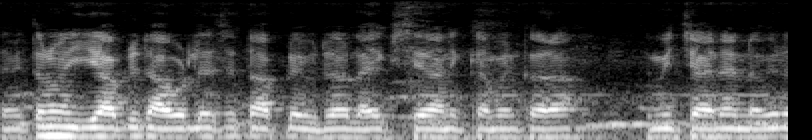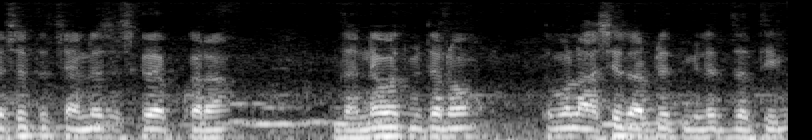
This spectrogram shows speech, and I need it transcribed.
तर मित्रांनो ही अपडेट आवडली असेल तर आपल्या व्हिडिओला लाईक शेअर आणि कमेंट करा. तुम्ही चॅनल नवीन असेल तर चॅनल सबस्क्राईब करा. धन्यवाद मित्रांनो. तुम्हाला असेच अपडेट मिळत जातील.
